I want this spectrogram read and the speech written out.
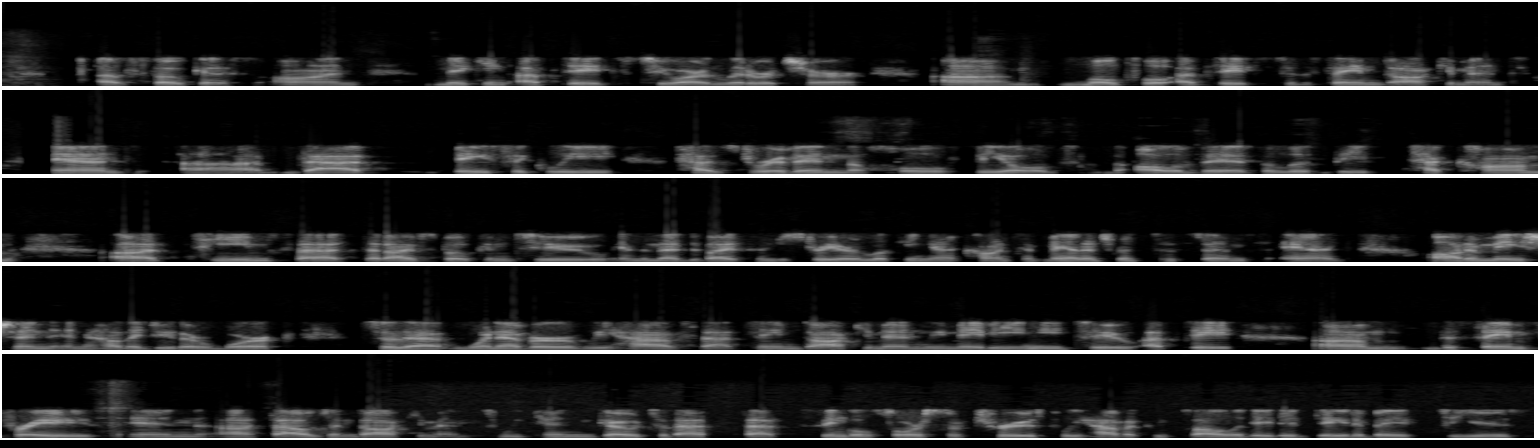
of focus on making updates to our literature, um, multiple updates to the same document. And uh, that basically has driven the whole field, all of the, the, the tech com uh, teams that, that I've spoken to in the med device industry are looking at content management systems and automation and how they do their work so that whenever we have that same document, we maybe need to update um, the same phrase in a thousand documents. We can go to that, that single source of truth. We have a consolidated database to use,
